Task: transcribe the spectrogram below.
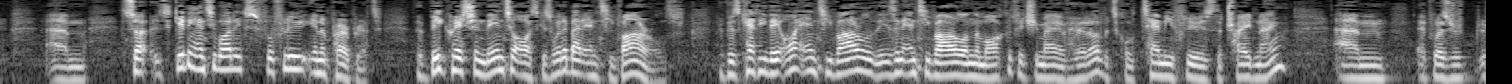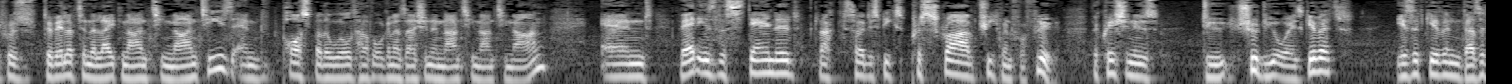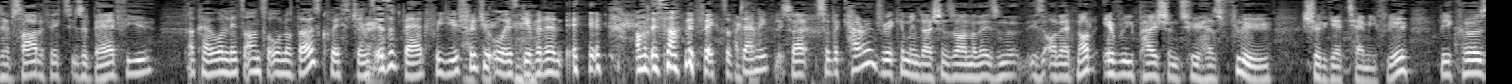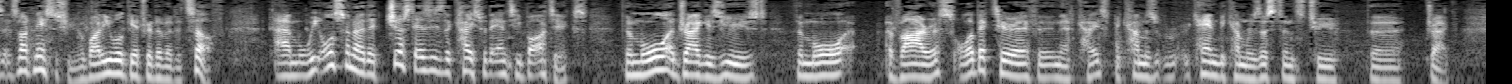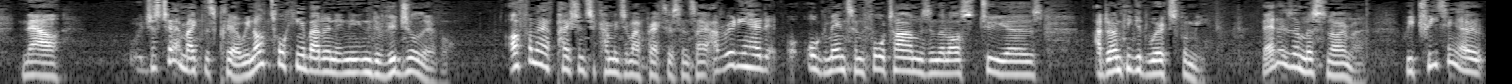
Um, so giving antibiotics for flu inappropriate. The big question then to ask is what about antivirals? Because Kathy, there are antiviral. There's an antiviral on the market which you may have heard of. It's called Tamiflu is the trade name. Um, it was it was developed in the late 1990s and passed by the World Health Organization in 1999, and that is the standard, like so to speak, prescribed treatment for flu. The question is, do should you always give it? Is it given? Does it have side effects? Is it bad for you? Okay, well, let's answer all of those questions. Is it bad for you? Should you always give it? And are there side effects of Tamiflu? So, so the current recommendations are, is, is, are that not every patient who has flu should get Tamiflu because it's not necessary. Your body will get rid of it itself. Um, we also know that just as is the case with antibiotics, the more a drug is used, the more a virus or a bacteria, in that case, becomes can become resistant to the drug. Now, just to make this clear, we're not talking about an individual level. Often I have patients who come into my practice and say, I've already had Augmentin four times in the last two years. I don't think it works for me. That is a misnomer. We're treating a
